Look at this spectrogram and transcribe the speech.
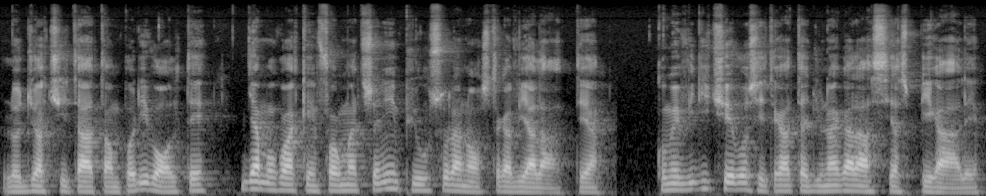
l'ho già citata un po' di volte, diamo qualche informazione in più sulla nostra Via Lattea. Come vi dicevo si tratta di una galassia spirale.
